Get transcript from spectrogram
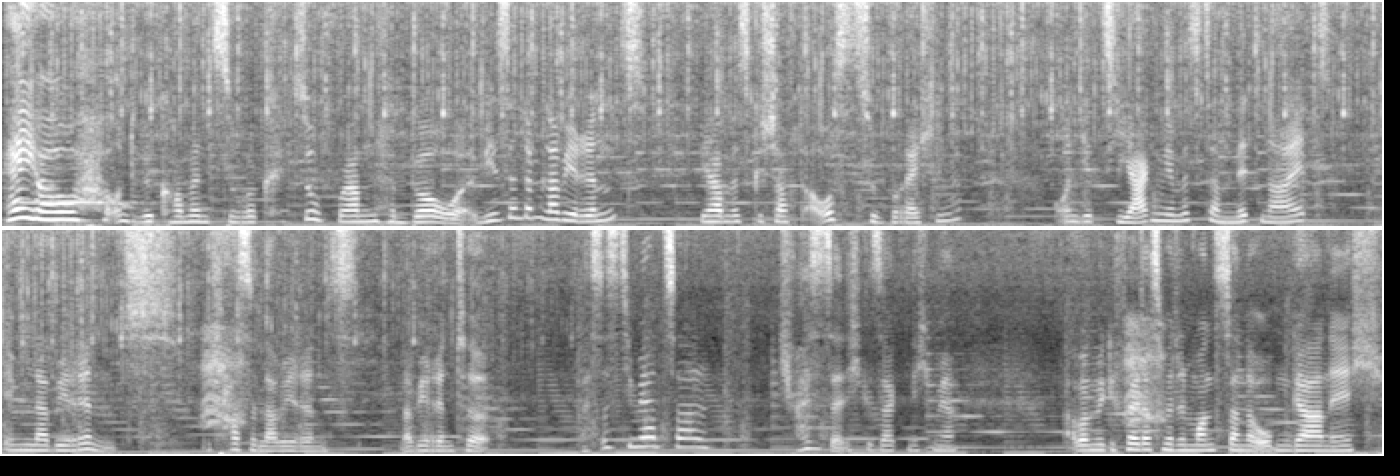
Hey ho und willkommen zurück zu Run Bow. Wir sind im Labyrinth. Wir haben es geschafft auszubrechen. Und jetzt jagen wir Mr. Midnight im Labyrinth. Ich hasse Labyrinths. Labyrinthe. Was ist die Mehrzahl? Ich weiß es ehrlich gesagt nicht mehr. Aber mir gefällt das mit den Monstern da oben gar nicht.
